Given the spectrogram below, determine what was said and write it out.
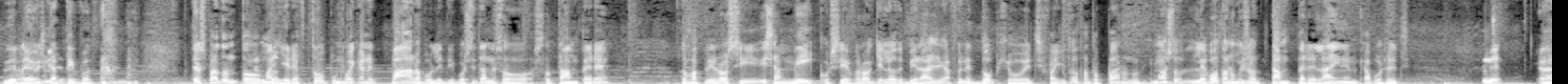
Δεν έβρισκα τίποτα. Τέλος πάντων, το μαγειρευτό που μου έκανε πάρα πολύ εντύπωση ήταν στο, στο Τάμπερε. Το είχα πληρώσει ίσα με 20 ευρώ και λέω δεν πειράζει, αφού είναι ντόπιο έτσι φαγητό, θα το πάρω να το δοκιμάσω. Λεγόταν νομίζω Τάμπερε Λάινεν, κάπως έτσι. Ναι. Α,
